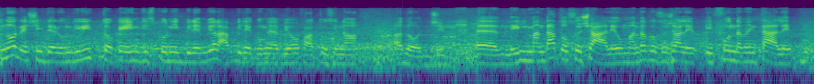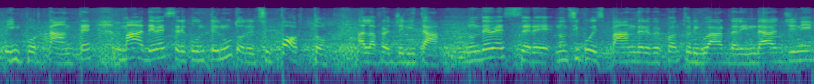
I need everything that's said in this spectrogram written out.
non recidere un diritto che è indisponibile e inviolabile come abbiamo fatto sino ad oggi. Eh, il mandato sociale è un mandato sociale fondamentale, importante, ma deve essere contenuto nel supporto alla fragilità, non, essere, non si può espandere per quanto riguarda le indagini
